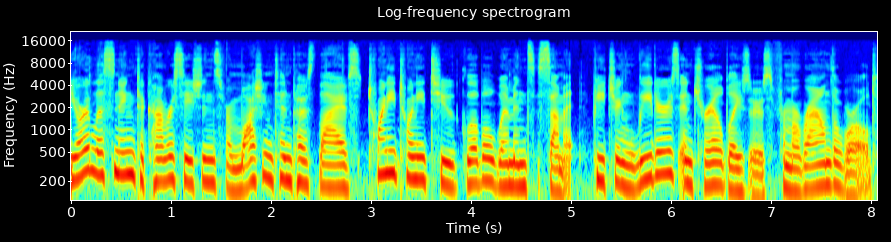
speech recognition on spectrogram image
You're listening to conversations from Washington Post Live's 2022 Global Women's Summit, featuring leaders and trailblazers from around the world.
